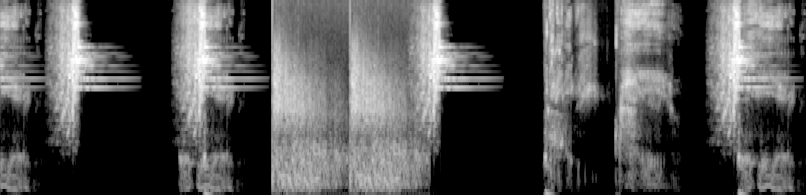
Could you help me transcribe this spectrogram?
Idiot. Idiot. Idiot.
